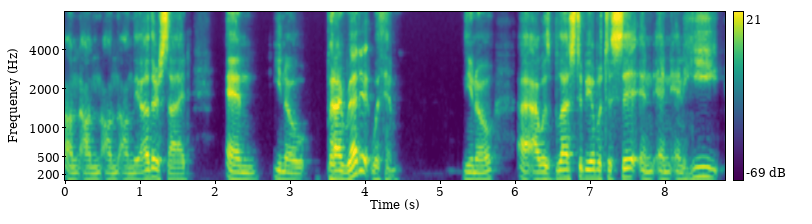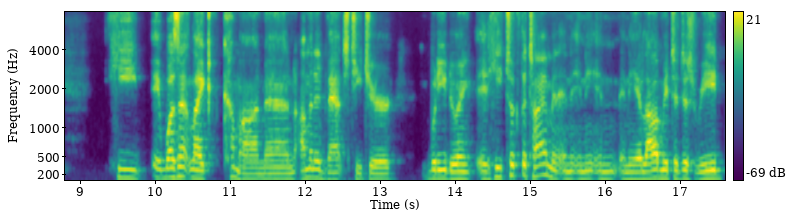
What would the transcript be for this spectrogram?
on on on on the other side. And, you know, but I read it with him. You know, I was blessed to be able to sit and and and he he it wasn't like, come on, man, I'm an advanced teacher. What are you doing? It, he took the time and, and and and he allowed me to just read,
